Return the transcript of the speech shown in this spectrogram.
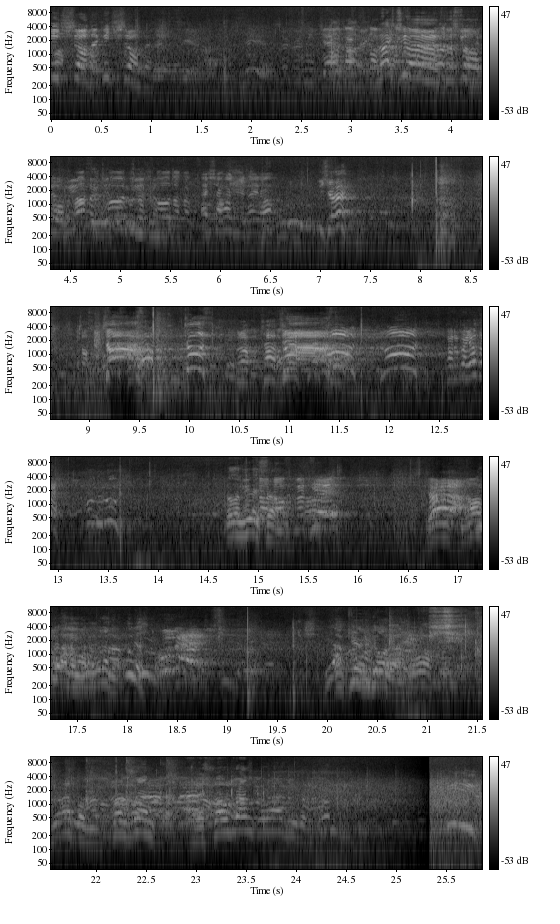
Idź w środek, idź w środek. Dajcie ze sobą! Idzie! Czas! Czas! Czas! Brawo, czas! Czas! Karwa, jadę! No tam jest sam. No, dobra, dobra, dobra, uderz. Ja pierdolę. Brawo, no, z fałbranką. Ale z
